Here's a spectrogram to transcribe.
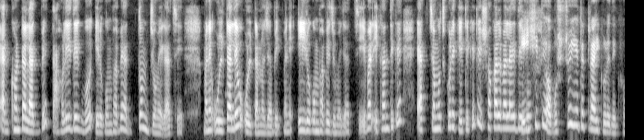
এক ঘণ্টা লাগবে তাহলেই দেখব এরকমভাবে একদম জমে গেছে। মানে উল্টালেও উল্টানো যাবে মানে এই রকমভাবে জমে যাচ্ছে। এবার এখান থেকে এক চামচ করে কেটে কেটে সকালবেলায় দেবো এই শীতে অবশ্যই এটা ট্রাই করে দেখো।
